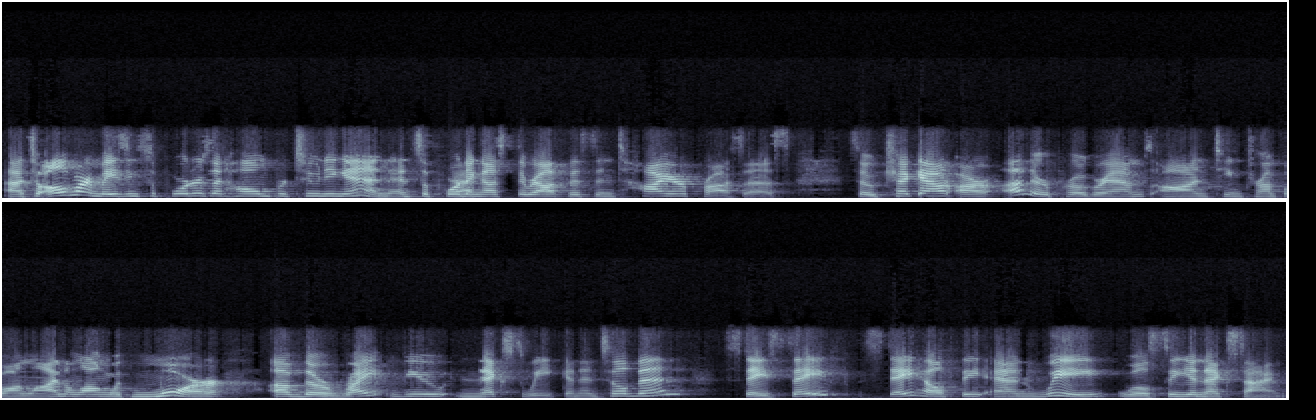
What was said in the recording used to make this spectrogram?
uh, to all of our amazing supporters at home for tuning in and supporting us throughout this entire process. So check out our other programs on Team Trump Online, along with more of the Right View next week. And until then, stay safe, stay healthy, and we will see you next time.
